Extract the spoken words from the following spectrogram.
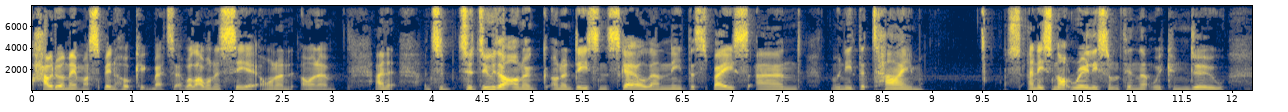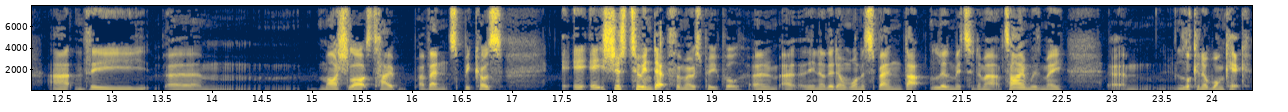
how do I make my spin hook kick better? Well I want to see it on a on a and to to do that on a on a decent scale I need the space and we need the time. And it's not really something that we can do at the um, martial arts type events because it's just too in depth for most people, and uh, you know they don't want to spend that limited amount of time with me um, looking at one kick.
